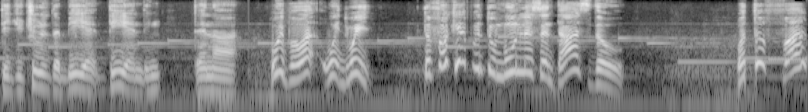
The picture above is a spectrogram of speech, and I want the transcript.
did you choose the B D ending? Then uh wait, but what wait wait the fuck happened to Moonless and Dust though? What the fuck?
